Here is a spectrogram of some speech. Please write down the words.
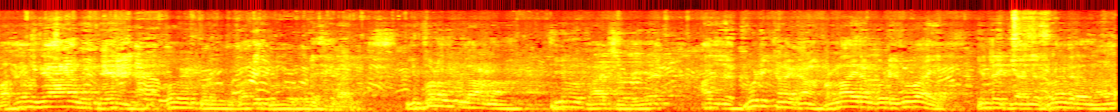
வகை வகையான நேரில் போதைப் பொருள் போதைப் பொருள் கிடைக்கிறார்கள் இவ்வளவு காரணம் திமுக ஆட்சியுடைய அதுல கோடிக்கணக்கான பல்லாயிரம் கோடி ரூபாய் இன்றைக்கு அதில் புழங்குறதுனால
